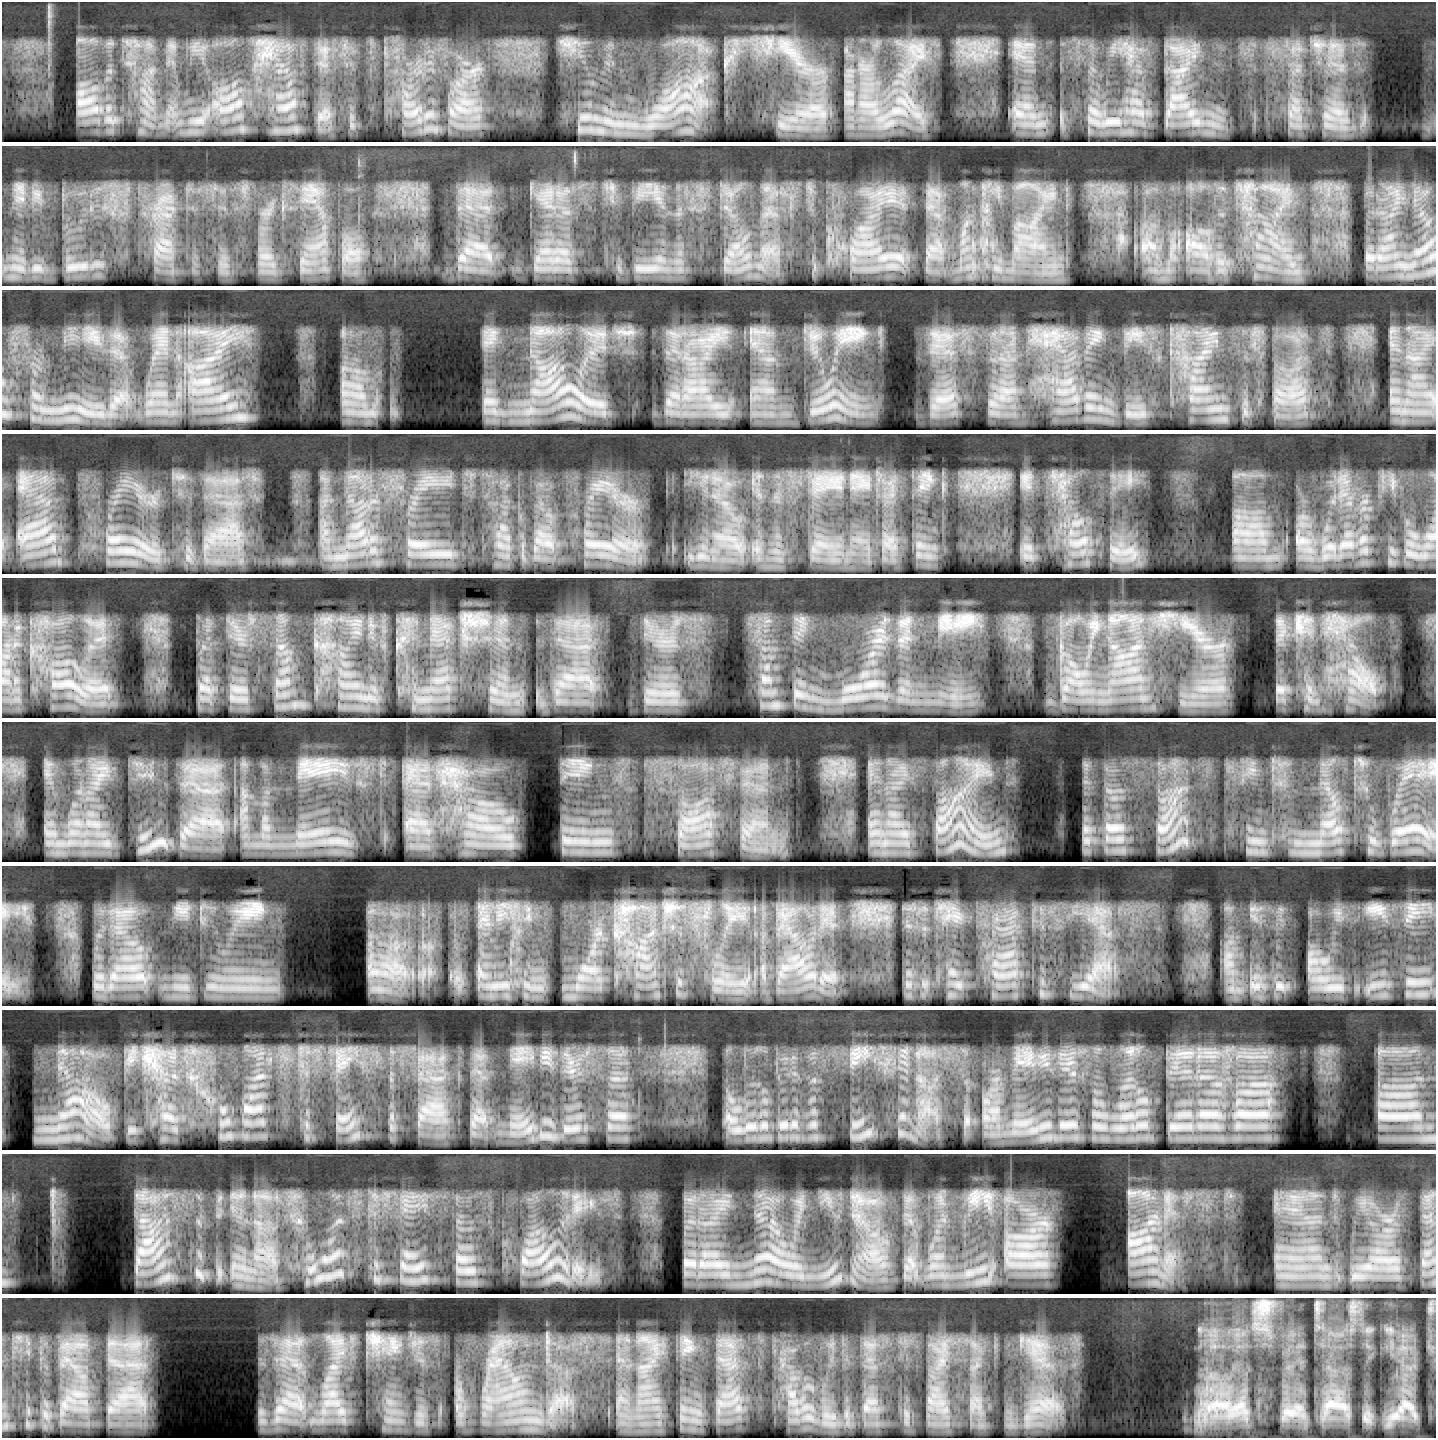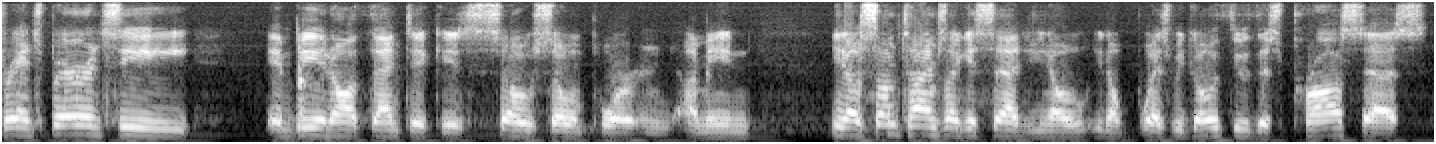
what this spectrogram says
all the time. And we all have this. It's part of our human walk here on our life. And so we have guidance such as maybe Buddhist practices, for example, that get us to be in the stillness, to quiet that monkey mind um, all the time. But I know for me that when I um, acknowledge that I am doing this, that I'm having these kinds of thoughts, and I add prayer to that. I'm not afraid to talk about prayer, you know, in this day and age. I think it's healthy um, or whatever people want to call it, but there's some kind of connection that there's something more than me going on here that can help. And when I do that, I'm amazed at how things soften. And I find that those thoughts seem to melt away without me doing uh, anything more consciously about it. Does it take practice? Yes. Um, is it always easy? No, because who wants to face the fact that maybe there's a, a little bit of a thief in us, or maybe there's a little bit of a um, gossip in us? Who wants to face those qualities? But I know, and you know, that when we are honest and we are authentic about that, that life changes around us. And I think that's probably the best advice I can give. No, that's fantastic. Yeah, transparency and being authentic is so so important. I mean, you know, sometimes, like I said, you know, you know, as we go through this process,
